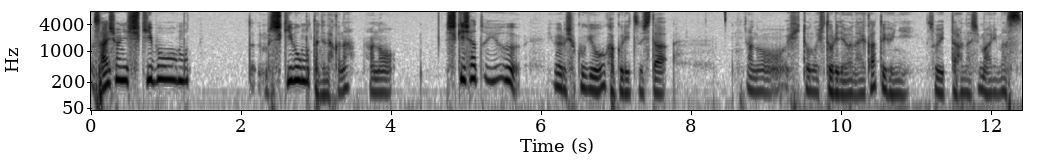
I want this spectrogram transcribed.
ー、最初に指揮棒を持った指揮棒を持ったんじゃないかなあの指揮者といういわゆる職業を確立したあの人の一人ではないかというふうにそういった話もあります。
